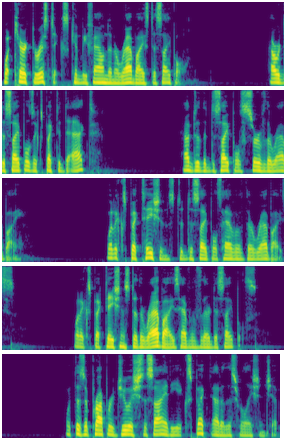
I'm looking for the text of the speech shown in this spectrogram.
What characteristics can be found in a rabbi's disciple? How are disciples expected to act? How do the disciples serve the rabbi? What expectations do disciples have of their rabbis? What expectations do the rabbis have of their disciples? What does a proper Jewish society expect out of this relationship?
